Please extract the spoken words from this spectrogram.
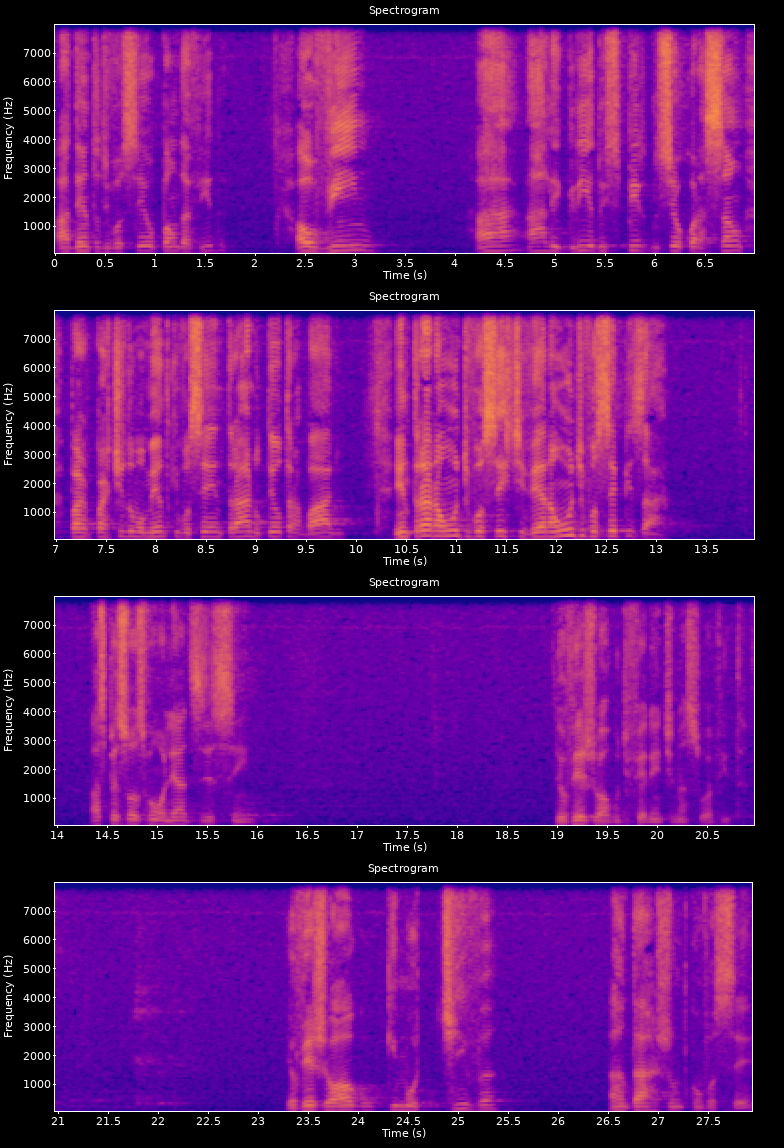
Há dentro de você o pão da vida, há o vinho, há a alegria do Espírito no seu coração, a partir do momento que você entrar no teu trabalho, entrar aonde você estiver, aonde você pisar as pessoas vão olhar e dizer assim: Eu vejo algo diferente na sua vida. Eu vejo algo que motiva a andar junto com você,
